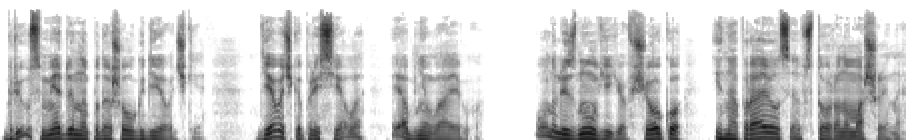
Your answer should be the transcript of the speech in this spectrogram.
Брюс медленно подошел к девочке. Девочка присела и обняла его. Он лизнул ее в щеку и направился в сторону машины.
